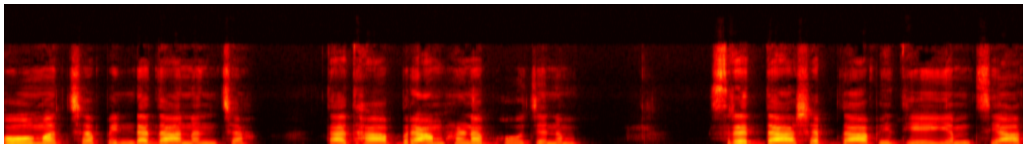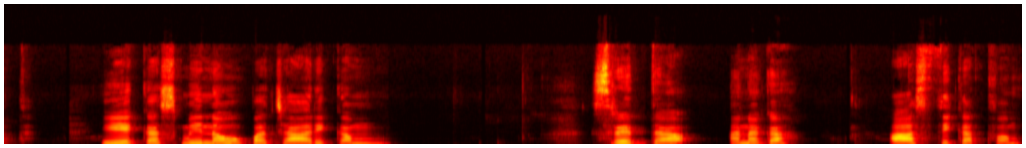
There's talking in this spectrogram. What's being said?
హోమచ్చ పిండదానంచ తథా బ్రాహ్మణ భోజనం. శ్రద్ధాశబ్దాభిధేయం స్యాత్ ఏకస్మినౌపచారికం. శ్రద్ధ అనగా ఆస్తికత్వం.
